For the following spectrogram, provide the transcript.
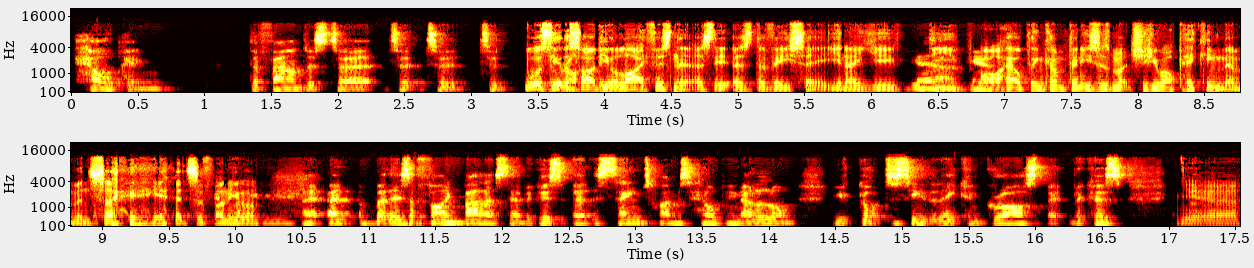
helping the founders to to to to. Well, it's the other side of your life, isn't it? As the as the VC, you know, you yeah, you yeah. are helping companies as much as you are picking them, and so yeah, it's a funny one. And, uh, and, but there's a fine balance there because at the same time as helping that along, you've got to see that they can grasp it because yeah,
